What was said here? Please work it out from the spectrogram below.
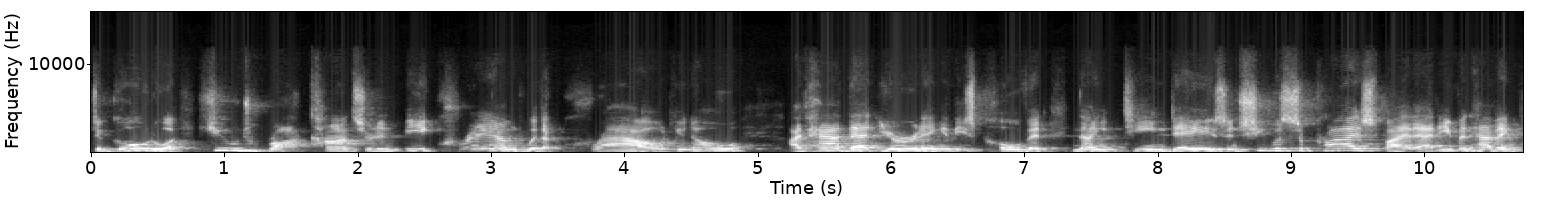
to go to a huge rock concert and be crammed with a crowd, you know? I've had that yearning in these COVID 19 days, and she was surprised by that, even having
